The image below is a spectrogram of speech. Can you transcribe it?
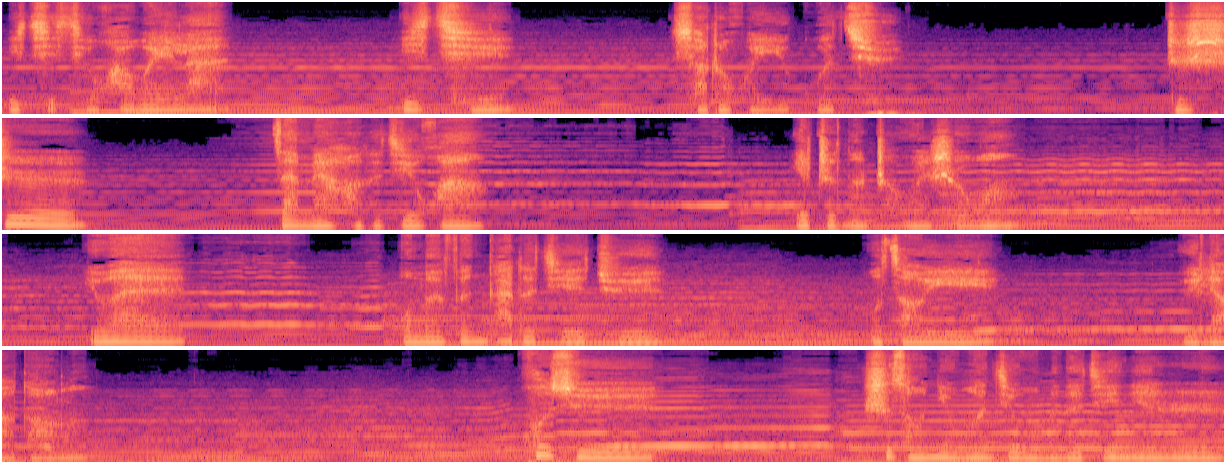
一起计划未来，一起笑着回忆过去。只是，再美好的计划，也只能成为奢望，因为我们分开的结局，我早已预料到了。或许。是从你忘记我们的纪念日，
